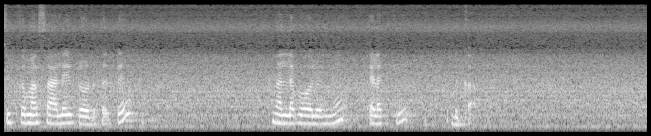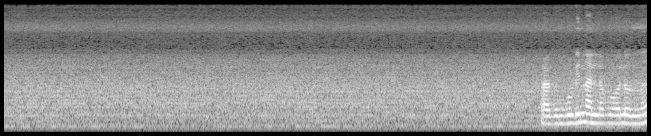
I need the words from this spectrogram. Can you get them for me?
ചിക്കൻ മസാല ഇട്ട് കൊടുത്തിട്ട് നല്ല പോലെ ഒന്ന് ഇളക്കി എടുക്കാം. അപ്പം അതും കൂടി നല്ലപോലെ ഒന്ന്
